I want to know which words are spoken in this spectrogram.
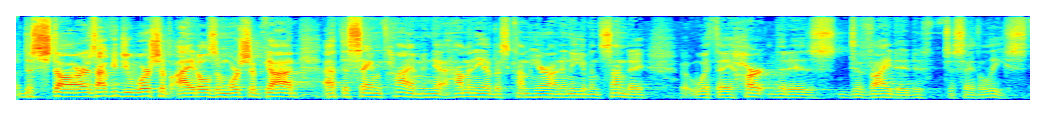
the stars? How could you worship idols and worship God at the same time? And yet, how many of us come here on any given Sunday with a heart that is divided, to say the least?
